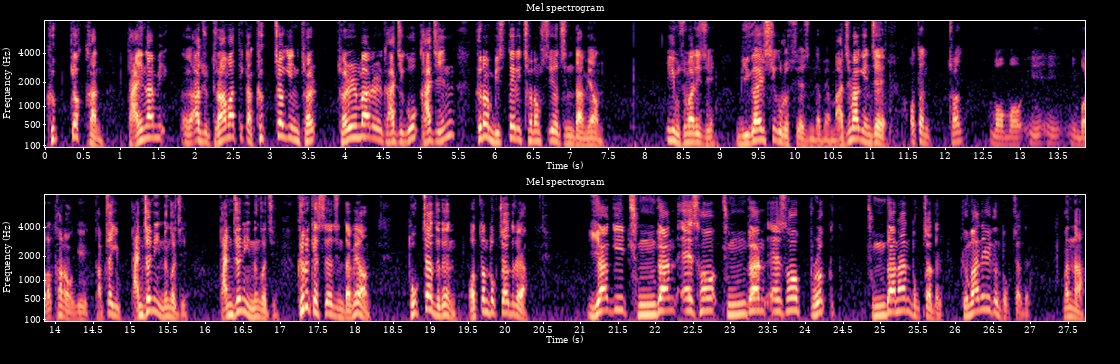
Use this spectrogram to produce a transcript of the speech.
급격한 다이나믹 아주 드라마틱한 극적인 결 결말을 가지고 가진 그런 미스테리처럼 쓰여진다면 이게 무슨 말이지? 미갈식으로 쓰여진다면 마지막에 이제 어떤 전 뭐 뭐 이이이 뭐라카노 이 갑자기 반전이 있는 거지. 반전이 있는 거지. 그렇게 쓰여진다면 독자들은 어떤 독자들이야? 이야기 중간에서 중간에서 브레이크 중단한 독자들, 그만 읽은 독자들 맞나?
